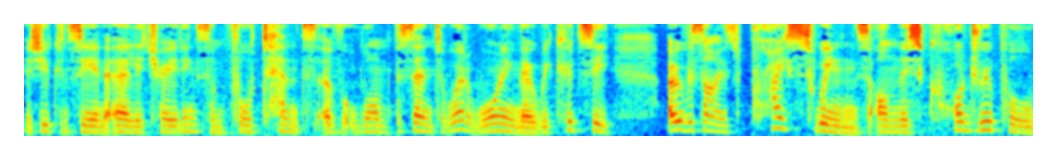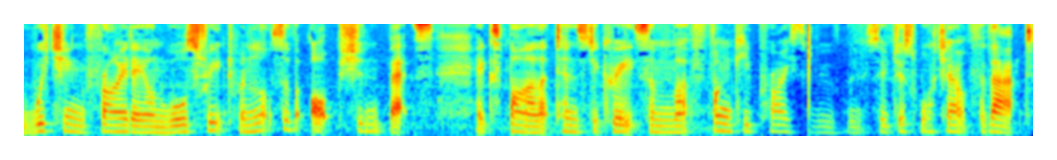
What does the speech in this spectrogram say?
as you can see in early trading, some four tenths of one percent. A word of warning, though, we could see oversized price swings on this quadruple witching Friday on Wall Street when lots of option bets expire. That tends to create some uh, funky price movement. So just watch out for that.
